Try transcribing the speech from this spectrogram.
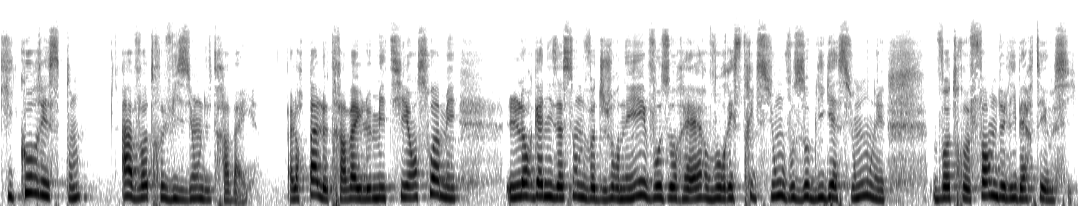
qui correspond à votre vision du travail. Alors pas le travail, le métier en soi, mais l'organisation de votre journée, vos horaires, vos restrictions, vos obligations et votre forme de liberté aussi.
